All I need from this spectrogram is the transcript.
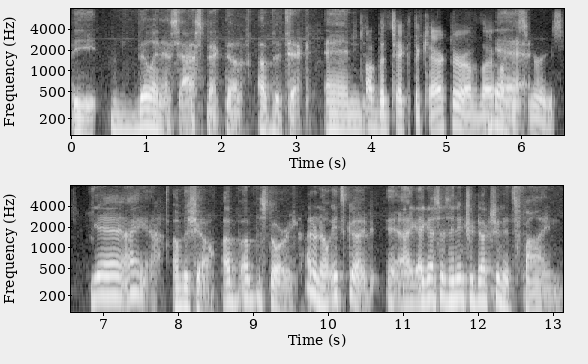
the villainous aspect of of the tick. And Of the tick, the character of the of the series. Yeah, I of the show of of the story. I don't know. It's good. I, I guess as an introduction, it's fine.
